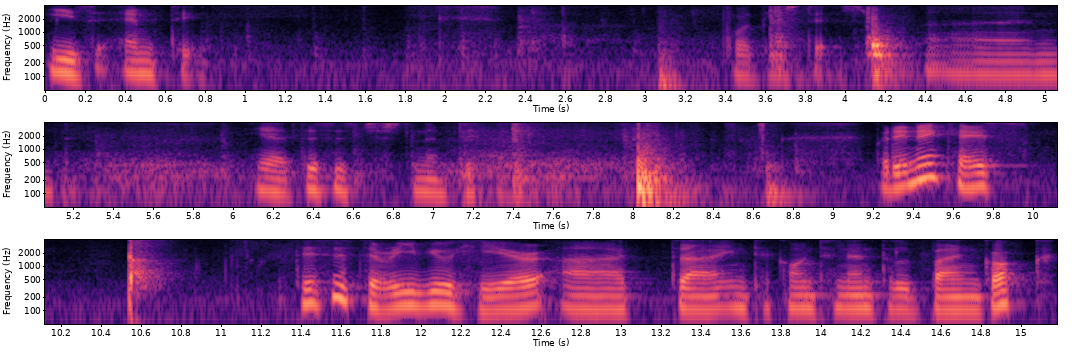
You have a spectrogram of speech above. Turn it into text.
is empty for these days, and yeah, this is just an empty thing. But in any case, this is the review here at uh, Intercontinental Bangkok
